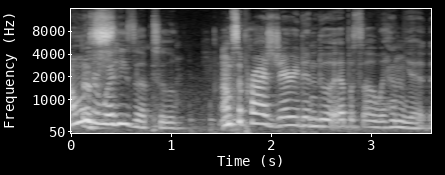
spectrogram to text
I wonder what he's up to. I'm surprised Jerry didn't do an episode with him yet.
